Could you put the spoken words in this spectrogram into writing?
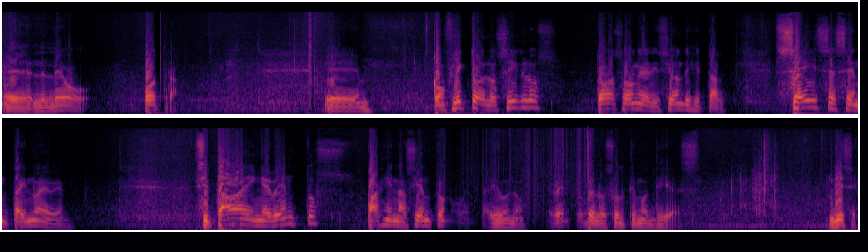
Eh, le leo otra. Eh, conflicto de los siglos, todas son edición digital. 669. Citada en eventos, página 191, eventos de los últimos días. Dice,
